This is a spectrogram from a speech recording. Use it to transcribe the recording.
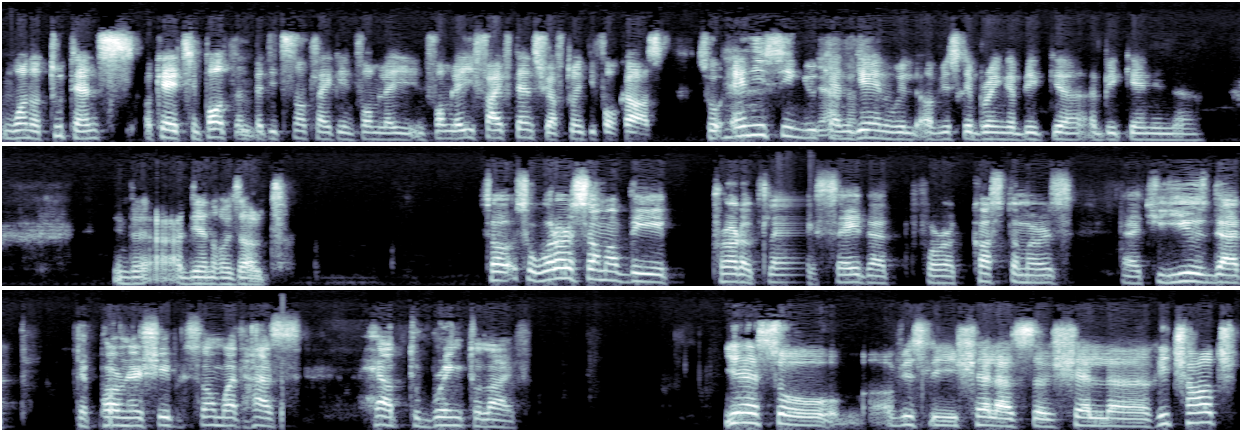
one or two tenths, okay, it's important, but it's not like in Formula E. In Formula E, five tenths, you have 24 cars. So yeah. anything you yeah, can gain will obviously bring a big, uh, a big gain in the, in the at the end result. So, so what are some of the products, like say that for customers that you use that the partnership somewhat has helped to bring to life? Yeah, so obviously Shell has a Shell uh, Recharge.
